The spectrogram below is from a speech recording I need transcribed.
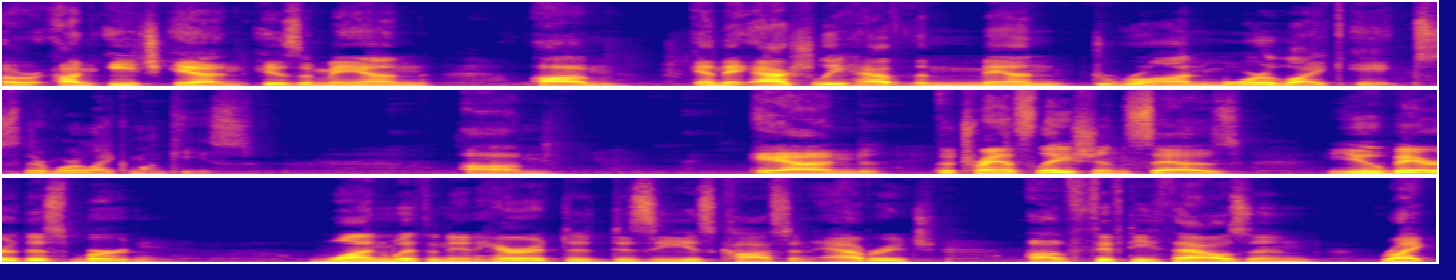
on each end is a man, um, and they actually have the men drawn more like apes. They're more like monkeys. Um, and the translation says, you bear this burden. One with an inherited disease costs an average of 50,000 Reich,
